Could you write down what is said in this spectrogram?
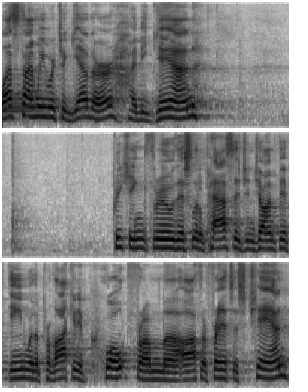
Last time we were together, I began preaching through this little passage in John 15 with a provocative quote from uh, author Francis Chan,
